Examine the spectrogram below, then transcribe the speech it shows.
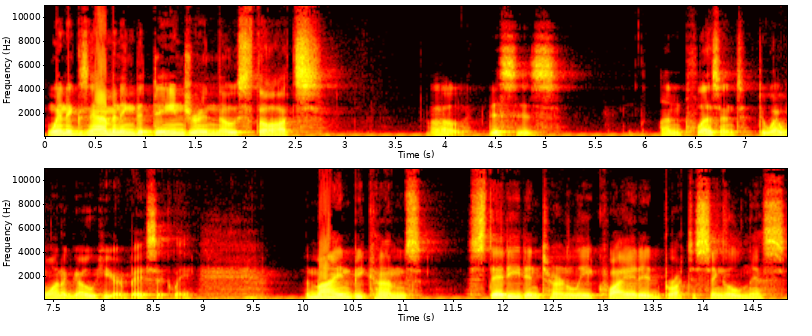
when examining the danger in those thoughts, oh, this is unpleasant. Do I want to go here, basically? The mind becomes steadied internally, quieted, brought to singleness,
